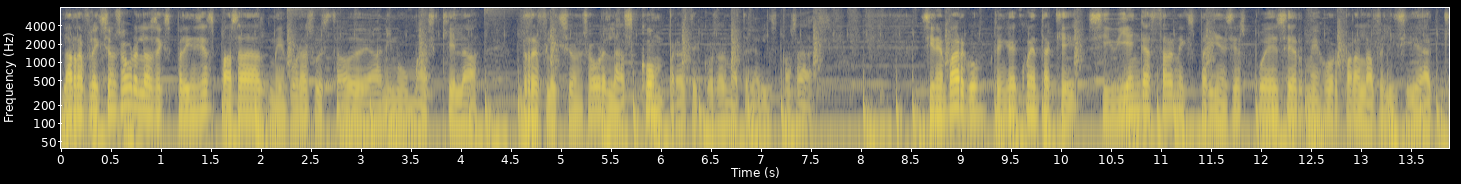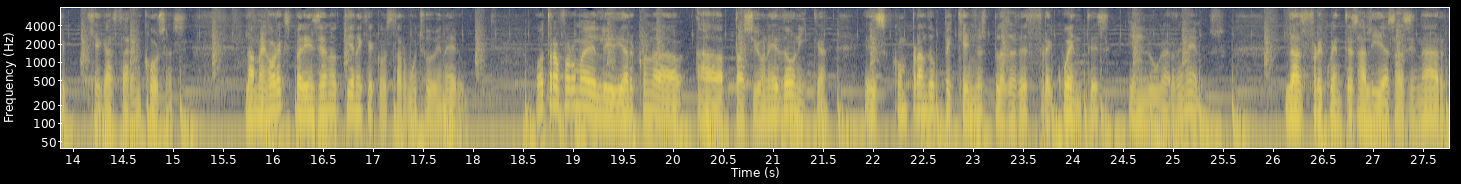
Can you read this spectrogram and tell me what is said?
La reflexión sobre las experiencias pasadas mejora su estado de ánimo más que la reflexión sobre las compras de cosas materiales pasadas. Sin embargo, tenga en cuenta que si bien gastar en experiencias puede ser mejor para la felicidad que, que gastar en cosas, la mejor experiencia no tiene que costar mucho dinero. Otra forma de lidiar con la adaptación hedónica es comprando pequeños placeres frecuentes en lugar de menos. Las frecuentes salidas a cenar,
